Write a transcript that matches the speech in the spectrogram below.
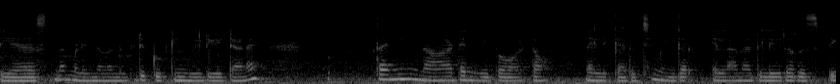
ഡിയേഴ്സ് നമ്മൾ ഇന്ന് വന്നത് ഒരു കുക്കിംഗ് വീഡിയോ ആയിട്ടാണ്. തനി നാടൻ വിഭവം കേട്ടോ നെല്ലിക്കരച്ച് മീൻകറി. എല്ലാ നാട്ടിലും ഒരു റെസിപ്പി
